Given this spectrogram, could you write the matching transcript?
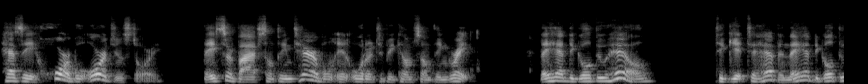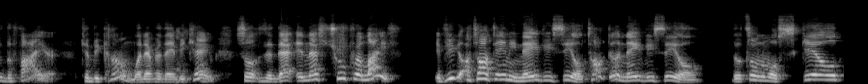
has a horrible origin story. They survived something terrible in order to become something great. They had to go through hell to get to heaven. They had to go through the fire to become whatever they became. So that and that's true for life. If you talk to any Navy SEAL, talk to a Navy SEAL, some of the most skilled,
